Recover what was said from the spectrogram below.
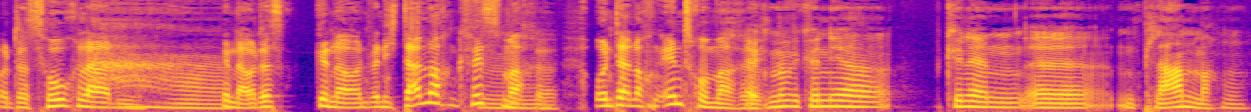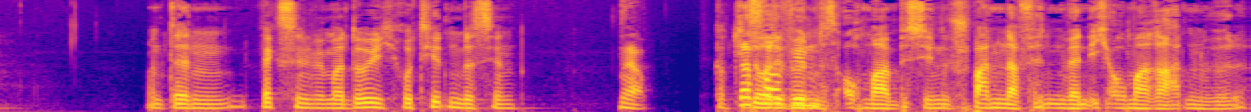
und das Hochladen. Ah. Genau, das genau. Und wenn ich dann noch ein Quiz Mhm. mache und dann noch ein Intro Ja, mache, ich meine, wir können ja, wir können ja einen, äh, einen Plan machen und dann wechseln wir mal durch, rotiert ein bisschen. Ja. Ich glaube, die Das Leute würden das auch mal ein bisschen spannender finden, wenn ich auch mal raten würde.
